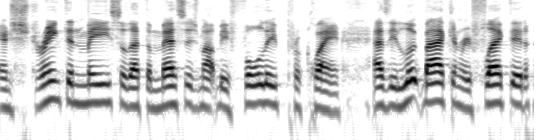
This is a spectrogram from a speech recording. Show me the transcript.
and strengthened me so that the message might be fully proclaimed. As he looked back and reflected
